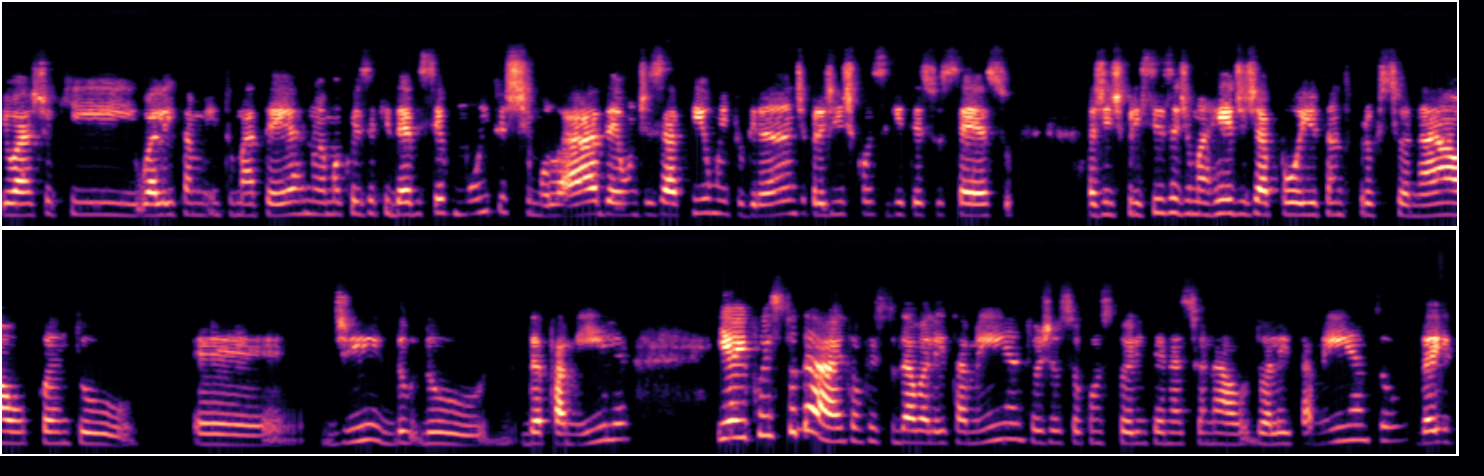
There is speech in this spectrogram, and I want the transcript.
eu acho que o aleitamento materno é uma coisa que deve ser muito estimulada, é um desafio muito grande para a gente conseguir ter sucesso a gente precisa de uma rede de apoio tanto profissional quanto é, de, do, do, da família. E aí fui estudar, então fui estudar o aleitamento, hoje eu sou consultora internacional do aleitamento, daí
